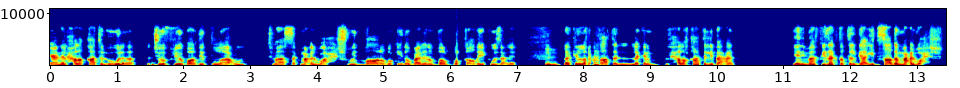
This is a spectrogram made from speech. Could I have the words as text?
يعني الحلقات الأولى تشوف ليوبارد يطلع ويتماسك مع الوحش ويتضارب وكذا وبعدين الضرب القاضي يفوز عليه. لكن اللقطات لكن الحلقات اللي بعد يعني ما في لقطة تلقاه يتصادم مع الوحش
